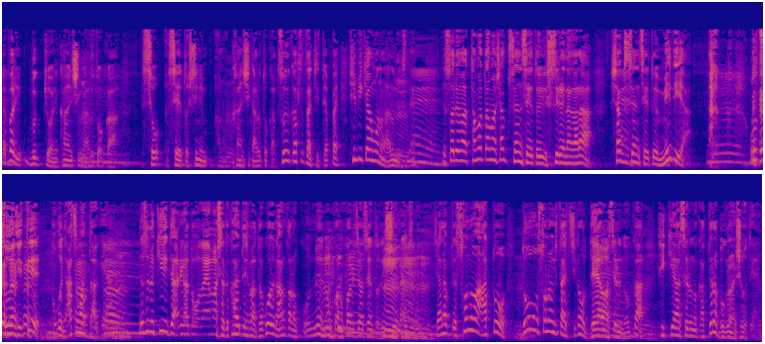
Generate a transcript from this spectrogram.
やっぱり仏教に関心があるとか、生と死にあの関心があるとか、そういう方たちってやっぱり響き合うものがあるんですね、でそれはたまたま釈先生という失礼ながら、釈先生というメディア、を通じて、ここに集まったわけ、でそれ聞いて、ありがとうございましたって帰ってしまったら、これなんかの、ね、どっかのカルチャーセンターで一緒なんですよ、じゃなくて、その後どうその人たちを出会わせるのか、引き合わせるのかっていうのは僕らの仕事やね。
